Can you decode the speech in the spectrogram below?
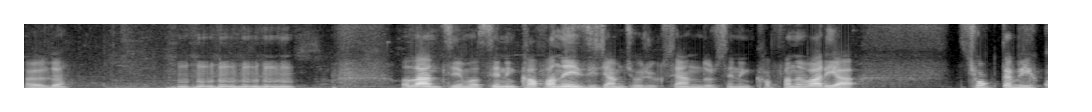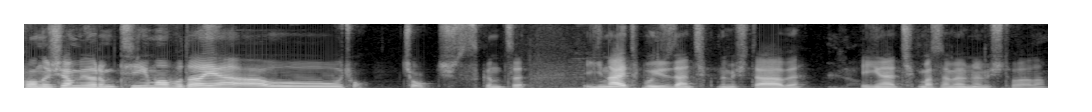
Öldü. Ulan Timo senin kafanı ezeceğim çocuk sen dur senin kafanı var ya. Çok da büyük konuşamıyorum Timo bu da ya. Oo, çok çok sıkıntı. Ignite bu yüzden çıktım işte abi. Ignite çıkmasam ölmemişti o adam.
